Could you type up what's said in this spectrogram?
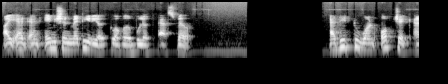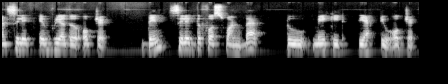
I add an emission material to our bullet as well. Add it to one object and select every other object. Then select the first one back to make it the active object.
